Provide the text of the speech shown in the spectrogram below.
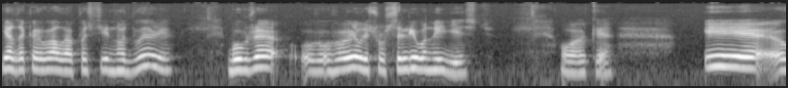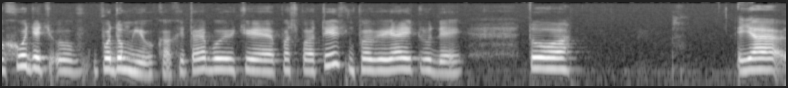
я закривала постійно двері, бо вже говорили, що в селі вони є. Оке. І ходять по домівках і требують е, паспорти, перевіряють людей. То я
